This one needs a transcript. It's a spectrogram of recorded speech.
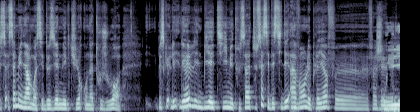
ça, m'énerve, moi, ces deuxièmes lectures qu'on a toujours. Parce que les, les, NBA Team et tout ça, tout ça, c'est décidé avant les playoffs. Euh, enfin, je, oui,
